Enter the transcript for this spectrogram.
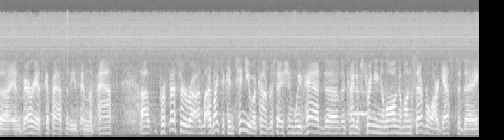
uh, in various capacities in the past. Uh, Professor, uh, I'd like to continue a conversation we've had uh, kind of stringing along among several our guests today.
